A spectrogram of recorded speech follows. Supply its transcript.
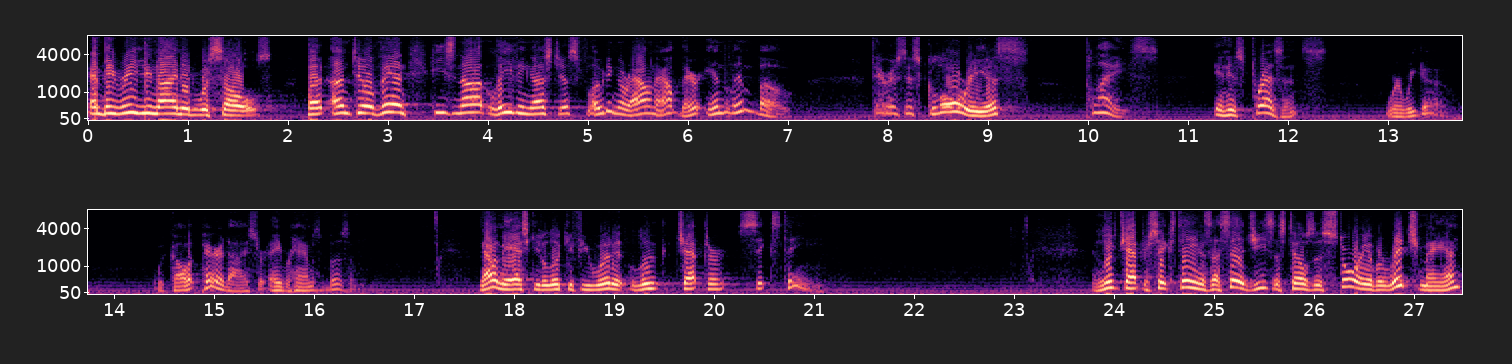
and be reunited with souls. But until then, he's not leaving us just floating around out there in limbo. There is this glorious place in his presence where we go. We call it paradise or Abraham's bosom. Now let me ask you to look, if you would, at Luke chapter 16. In Luke chapter 16, as I said, Jesus tells this story of a rich man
